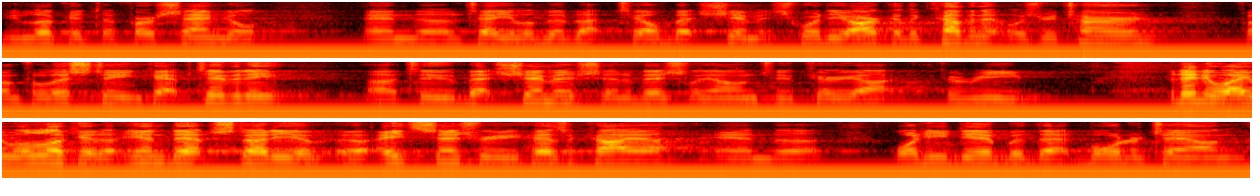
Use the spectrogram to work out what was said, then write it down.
You look at 1 Samuel and uh, tell you a little bit about Tel Bet Shemesh, where the Ark of the Covenant was returned from Philistine captivity to Bet Shemesh and eventually on to Kiryat Jearim. But anyway, we'll look at an in-depth study of uh, 8th century Hezekiah and uh, what he did with that border town.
